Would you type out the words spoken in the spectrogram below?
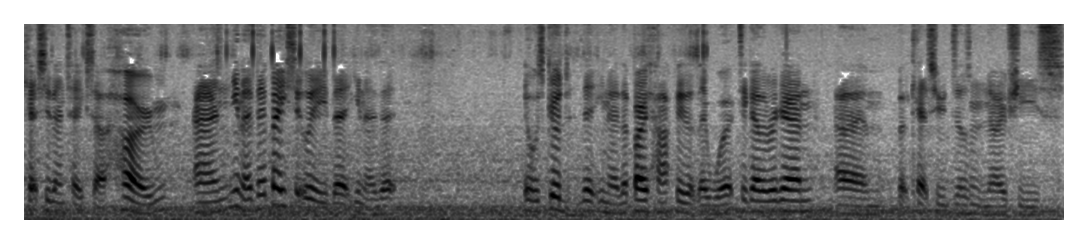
Ketsu then takes her home, and you know they're basically that you know that it was good that you know they're both happy that they work together again. Um, but Ketsu doesn't know if she's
